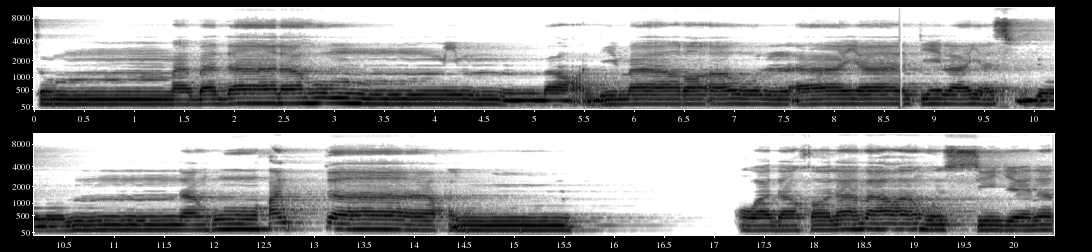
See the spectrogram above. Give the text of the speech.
ثم بدا لهم من بعد ما رأوا الآيات ليسجننه حتى حين ودخل معه السجن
